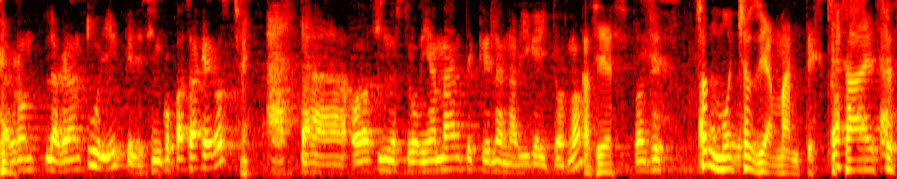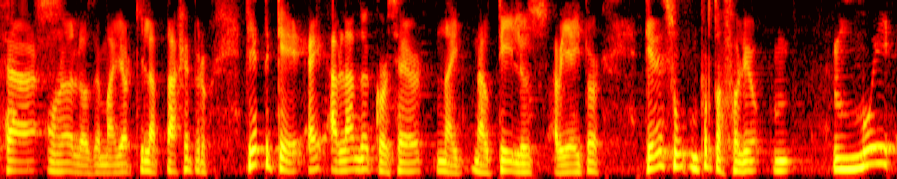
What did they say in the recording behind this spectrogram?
la, gran, la Gran Touring, que es de cinco pasajeros, hasta ahora sí nuestro diamante, que es la Navigator, ¿no? Así es. Entonces... Son muchos diamantes, quizá ese sea uno de los de mayor quilataje, pero fíjate que eh, hablando de Corsair, Nautilus, Aviator, tienes un, un portafolio muy, eh,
